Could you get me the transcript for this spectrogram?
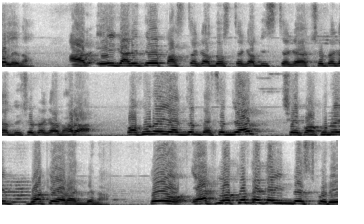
বলে না। আর এই গাড়িতে পাঁচ টাকা, দশ টাকা, বিশ টাকা, একশো টাকা, দুইশো টাকা ভাড়া, কখনোই একজন প্যাসেঞ্জার সে কখনোই বকেয়া রাখবে না। তো এক লক্ষ টাকা ইনভেস্ট করে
